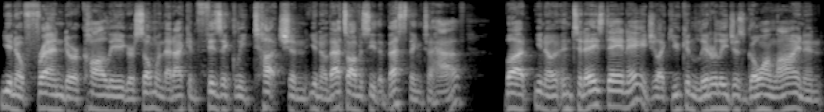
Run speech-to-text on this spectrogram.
you know friend or colleague or someone that I can physically touch. And you know that's obviously the best thing to have. But you know in today's day and age like you can literally just go online and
